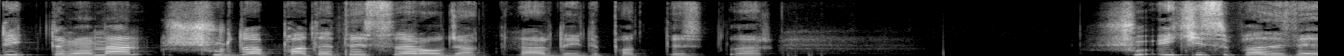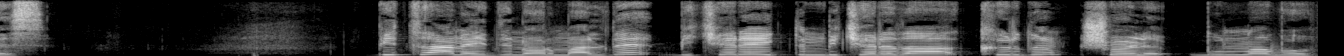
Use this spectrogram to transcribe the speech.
diktim hemen. Şurada patatesler olacaktı. Neredeydi patatesler? Şu ikisi patates. Bir taneydi normalde. Bir kere ektim, bir kere daha kırdım. Şöyle bununla bu.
